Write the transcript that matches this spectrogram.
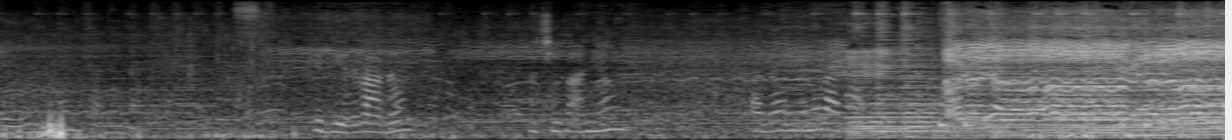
e incontrabile che dire, vado? Faccio il bagno? Vado, me ne vado.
